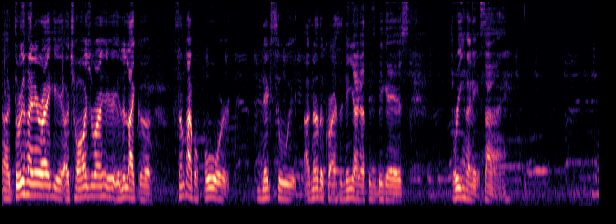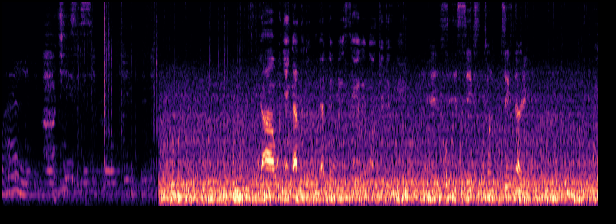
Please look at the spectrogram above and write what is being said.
a 300 right here, a Charger right here. It look like a some type of Ford next to it, another Chrysler. Then y'all got this big ass 300 sign. Right. Oh, Jesus. Y'all, we ain't got to do nothing we said we wanted to do yet. It's, it's 6, 20, 6.30. We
